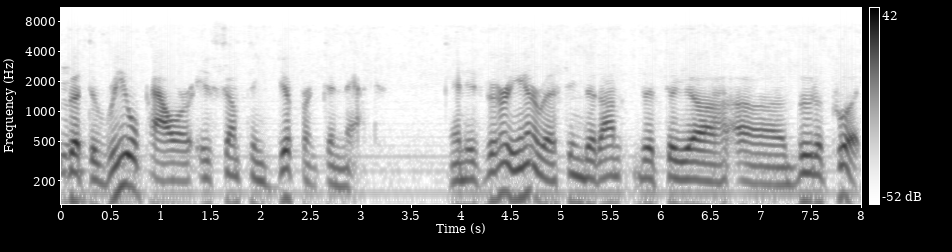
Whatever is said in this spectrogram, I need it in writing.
But the real power is something different than that. And it's very interesting that I'm, that the uh, uh, Buddha put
